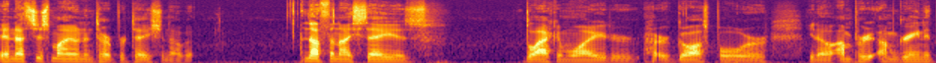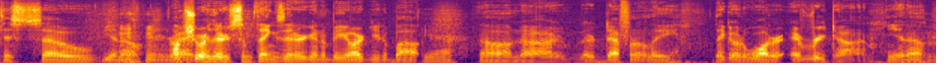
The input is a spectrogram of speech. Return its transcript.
And that's just my own interpretation of it. Nothing I say is black and white or, or gospel or you know I'm pretty I'm green at this so you know I'm sure there's some things that are going to be argued about. Yeah. Oh no, they're definitely they go to water every time. You know Mhm.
